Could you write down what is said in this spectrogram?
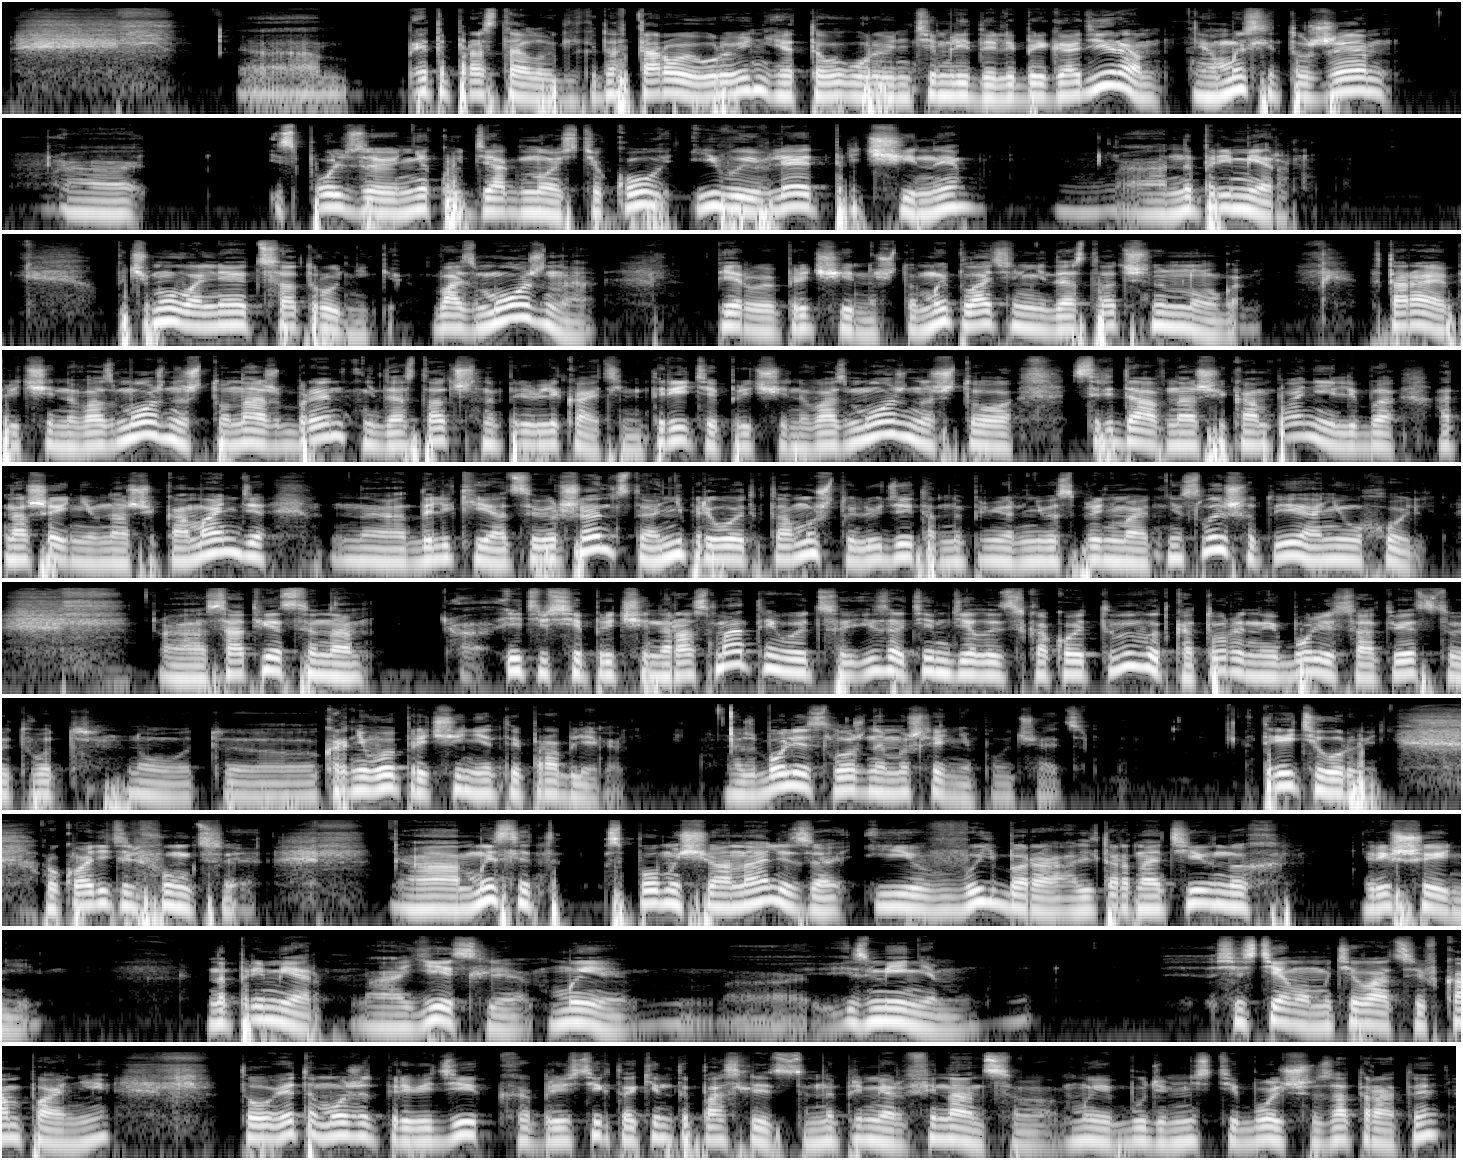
Э, это простая логика. Да? Второй уровень, это уровень тимлида или бригадира, мыслит уже используя некую диагностику и выявляет причины. Например, Почему увольняют сотрудники? Возможно, первая причина, что мы платим недостаточно много. Вторая причина, возможно, что наш бренд недостаточно привлекательный. Третья причина, возможно, что среда в нашей компании, либо отношения в нашей команде э, далеки от совершенства, они приводят к тому, что людей там, например, не воспринимают, не слышат, и они уходят. А, соответственно, эти все причины рассматриваются, и затем делается какой-то вывод, который наиболее соответствует вот, ну, вот, э, корневой причине этой проблемы. Более сложное мышление получается. Третий уровень. Руководитель функции. А, мыслит с помощью анализа и выбора альтернативных решений. Например, а, если мы а, изменим систему мотивации в компании, то это может привести к, привести к таким-то последствиям. Например, финансово мы будем нести больше затраты,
